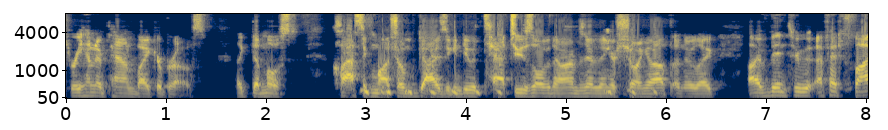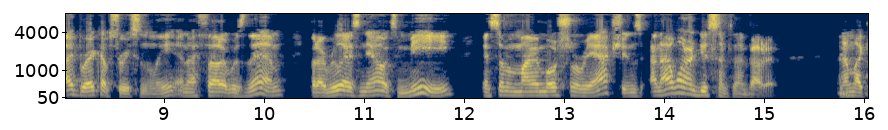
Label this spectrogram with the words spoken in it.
300 pound biker bros, like the most classic macho guys you can do with tattoos all over their arms and everything are showing up and they're like i've been through i've had five breakups recently and i thought it was them but i realize now it's me and some of my emotional reactions and i want to do something about it and i'm like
